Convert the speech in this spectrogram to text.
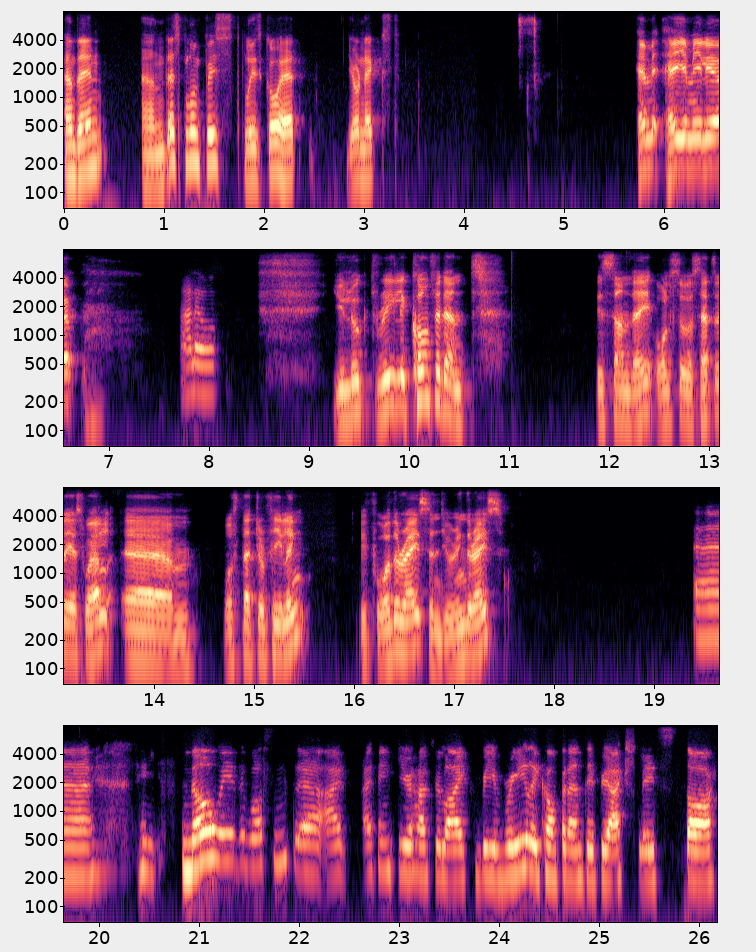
And then Anders Blomqvist, please go ahead. You're next. Hey, Emilia. Hello. You looked really confident this Sunday, also Saturday as well. Um, was that your feeling before the race and during the race? Uh, no, it wasn't. Uh, I I think you have to like be really confident if you actually start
